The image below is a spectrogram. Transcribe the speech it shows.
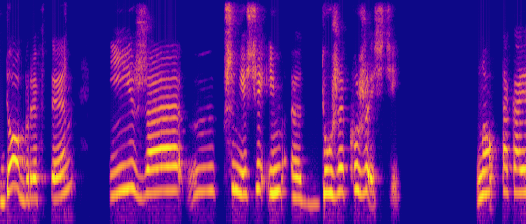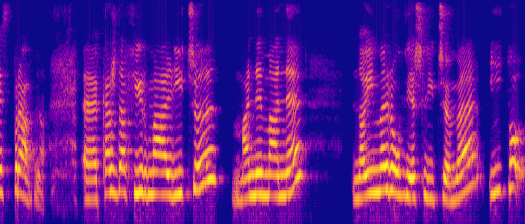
dobry w tym i że mm, przyniesie im e, duże korzyści. No, taka jest prawda. E, każda firma liczy, many, many, no i my również liczymy i to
